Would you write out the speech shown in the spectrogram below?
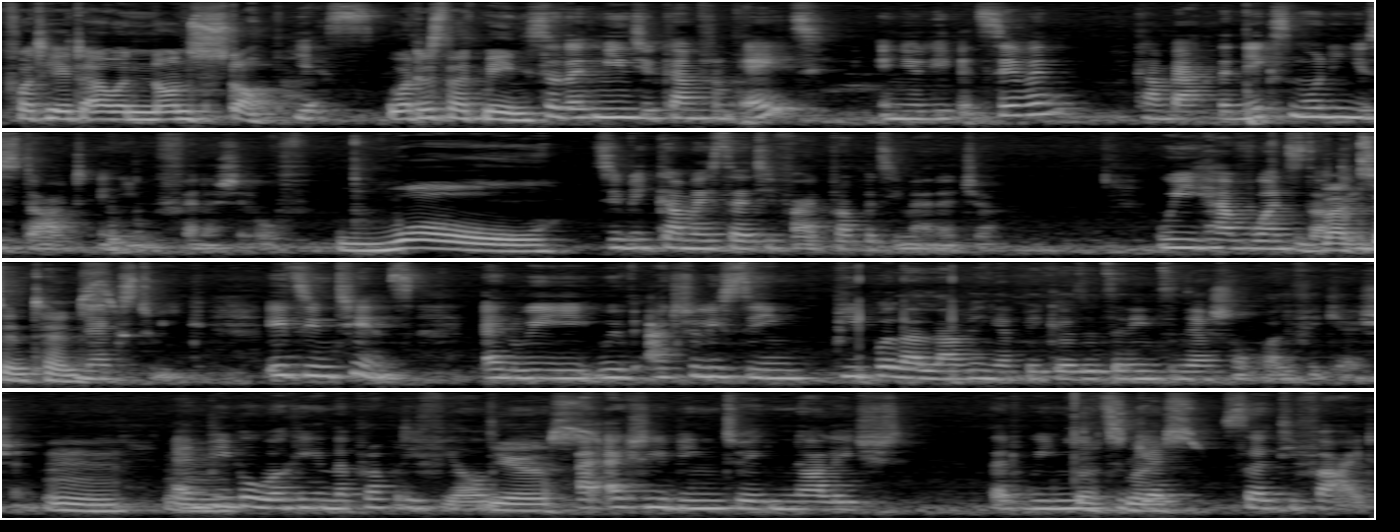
48 hour non-stop. Yes. What does that mean? So that means you come from 8 and you leave at 7, come back the next morning, you start and you finish it off Whoa. to become a certified property manager. We have one starting That's intense. next week. It's intense. And we, we've actually seen people are loving it because it's an international qualification. and people working in the property field Mm, Yes. are actually being to acknowledge that we need That's to nice. get certified.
